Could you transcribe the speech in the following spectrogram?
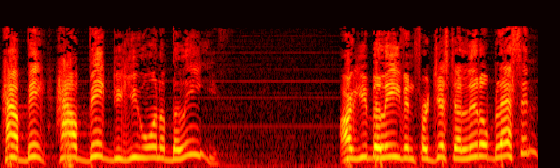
How big, how big do you want to believe? Are you believing for just a little blessing?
